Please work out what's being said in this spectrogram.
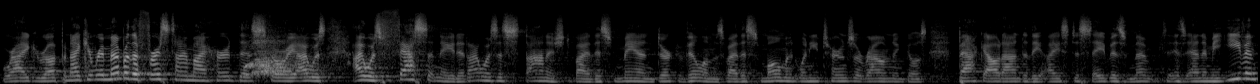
where I grew up. And I can remember the first time I heard that story. I was, I was fascinated. I was astonished by this man, Dirk Willems, by this moment when he turns around and goes back out onto the ice to save his, mem- his enemy. Even,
